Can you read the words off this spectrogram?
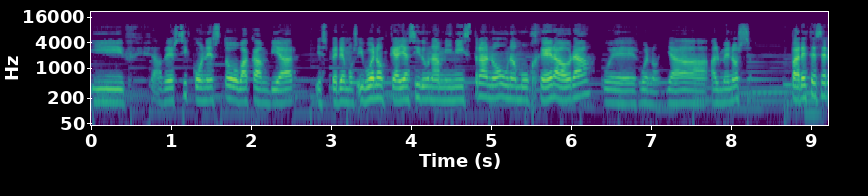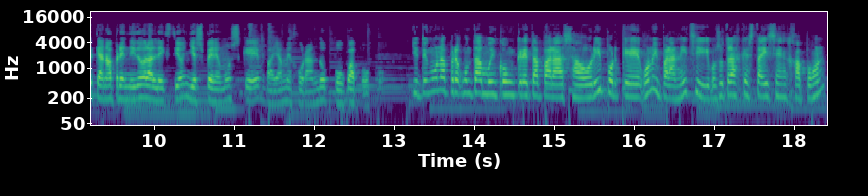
y a ver si con esto va a cambiar y esperemos. Y bueno, que haya sido una ministra, ¿no? Una mujer ahora, pues bueno, ya al menos parece ser que han aprendido la lección y esperemos que vaya mejorando poco a poco. Yo tengo una pregunta muy concreta para Saori, porque, bueno, y para Nichi, vosotras que estáis en Japón,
